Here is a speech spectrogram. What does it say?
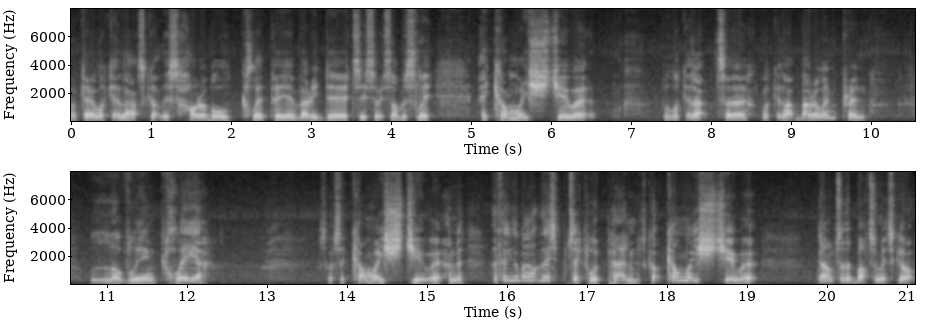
okay look at that it's got this horrible clip here very dirty so it's obviously a Conway Stewart but look at that, uh, look at that barrel imprint. Lovely and clear. So it's a Conway Stewart, and the thing about this particular pen, it's got Conway Stewart, down to the bottom it's got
